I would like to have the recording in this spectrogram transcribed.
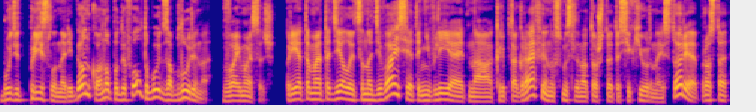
будет прислано ребенку, оно по дефолту будет заблурено в iMessage. При этом это делается на девайсе, это не влияет на криптографию, ну, в смысле на то, что это секьюрная история, просто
